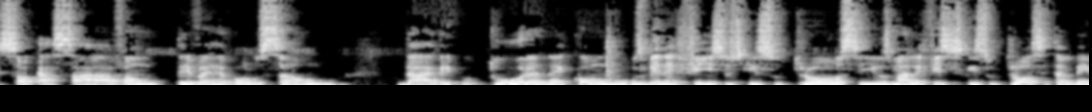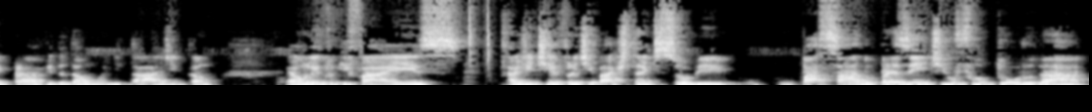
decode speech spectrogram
só caçavam, teve a revolução da agricultura, né, com os benefícios que isso trouxe e os malefícios que isso trouxe também para a vida da humanidade. Então, é um livro que faz a gente refletir bastante sobre o passado, o presente e o futuro da,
